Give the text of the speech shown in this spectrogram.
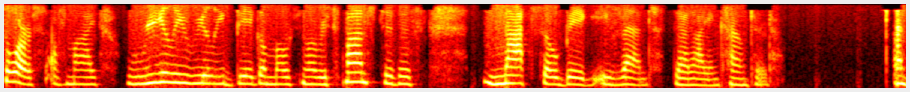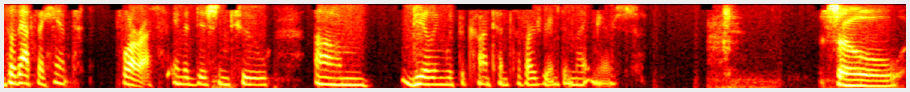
source of my really really big emotional response to this not so big event that I encountered? And so that's a hint for us, in addition to um, dealing with the contents of our dreams and nightmares. So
